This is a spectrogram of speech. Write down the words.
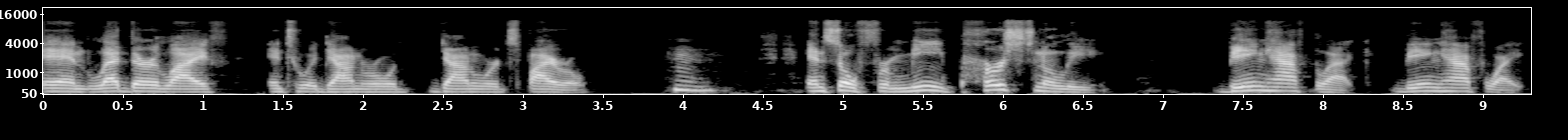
and led their life into a downward downward spiral. Hmm. And so for me personally, being half black, being half white,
